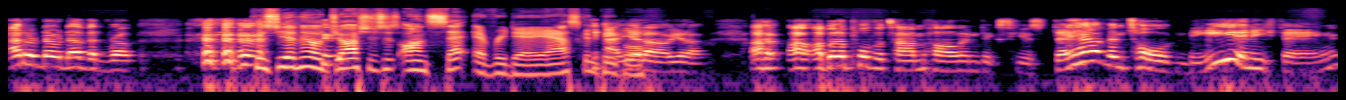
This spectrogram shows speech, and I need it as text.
I don't know nothing, bro. Because you know, Josh is just on set every day asking yeah, people. You know, you know. I, am gonna pull the Tom Holland excuse. They haven't told me anything.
